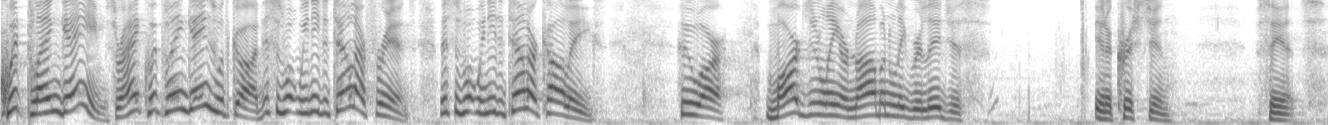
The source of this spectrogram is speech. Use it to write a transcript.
quit playing games, right? Quit playing games with God. This is what we need to tell our friends. This is what we need to tell our colleagues who are marginally or nominally religious in a Christian sense.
